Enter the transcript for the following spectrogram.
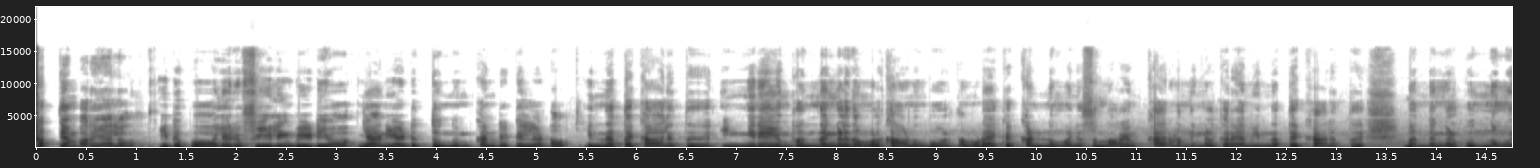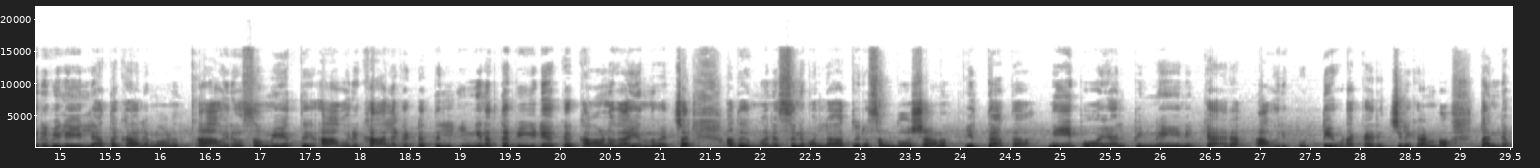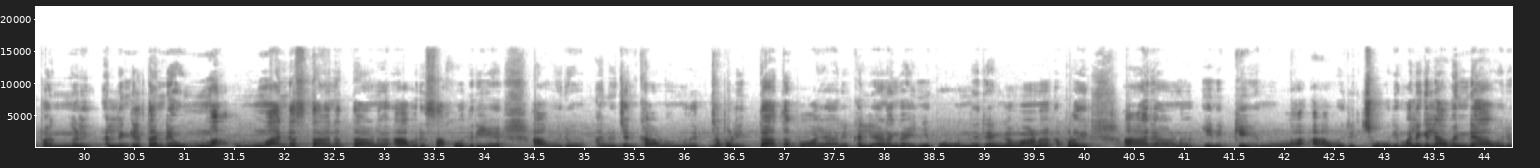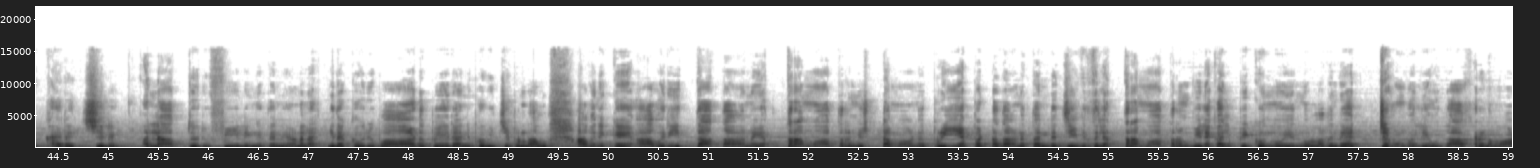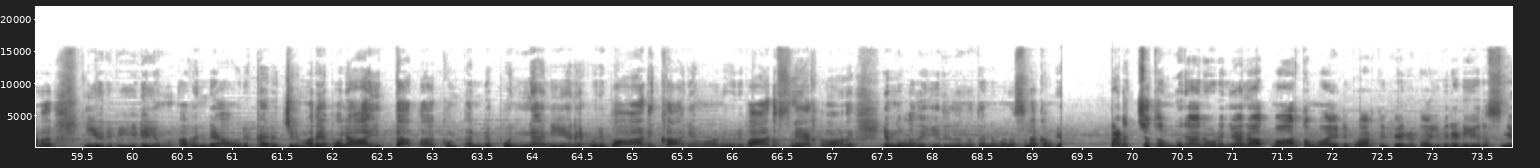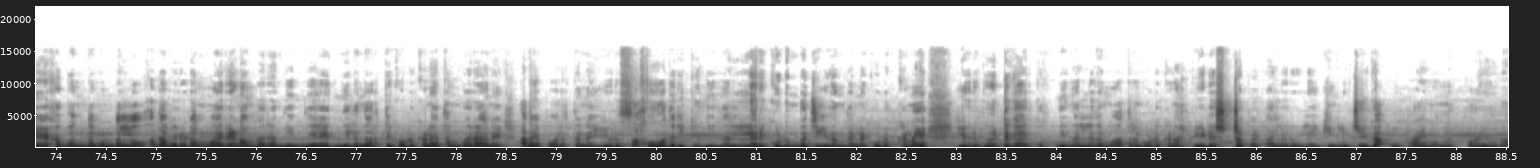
സത്യം പറയാലോ ഇതുപോലൊരു ഫീലിംഗ് വീഡിയോ ഞാൻ ഈ അടുത്തൊന്നും കണ്ടിട്ടില്ല കേട്ടോ ഇന്നത്തെ കാലത്ത് ഇങ്ങനെയും ബന്ധങ്ങൾ നമ്മൾ കാണുമ്പോൾ നമ്മുടെയൊക്കെ കണ്ണും മനസ്സും നിറയും. കാരണം നിങ്ങൾക്കറിയാം ഇന്നത്തെ കാലത്ത് ബന്ധങ്ങൾക്കൊന്നും ഒരു വിലയില്ലാത്ത കാലമാണ്. ആ ഒരു സമയത്ത് ആ ഒരു കാലഘട്ടത്തിൽ ഇങ്ങനത്തെ വീഡിയോ ഒക്കെ കാണുക എന്ന് വെച്ചാൽ അത് മനസ്സിന് വല്ലാത്തൊരു സന്തോഷമാണ് ഇത്താത്ത നീ പോയാൽ പിന്നെ എനിക്കാരാ. ആ ഒരു കുട്ടിയുടെ കരച്ചിൽ കണ്ടോ? തന്റെ പെങ്ങൾ അല്ലെങ്കിൽ തന്റെ ഉമ്മ ഉമ്മാന്റെ സ്ഥാനത്താണ് ആ ഒരു സഹോദരിയെ ആ ഒരു അനുജൻ കാണുന്നത്. അപ്പോൾ ഇത്താത്ത പോയാൽ കല്യാണം കഴിഞ്ഞ് പോകുന്ന രംഗമാണ്. അപ്പോൾ ആരാണ് എനിക്ക് എന്നുള്ള ആ ഒരു ചോദ്യം അല്ലെങ്കിൽ അവന്റെ ആ ഒരു കരച്ചിൽ വല്ലാത്തൊരു ഫീലിംഗ് തന്നെയാണ് അല്ലേ? ഇതൊക്കെ ഒരുപാട് പേര് അനുഭവിച്ചിട്ടുണ്ടാവും. അവനക്ക് ആ ഒരു ഇത്താത്താണ് എത്രമാത്രം ഇഷ്ടമാണ് പ്രിയപ്പെട്ടതാണ് തന്റെ ജീവിതത്തിൽ എത്രമാത്രം വില കൽപ്പിക്കുന്നു എന്നുള്ളതിന്റെ ഏറ്റവും വലിയ ഉദാഹരണമാണ് ഈ ഒരു വീഡിയോയും അവന്റെ ആ ഒരു കരച്ചിലും അതേപോലെ ആ ഇത്താത്താക്കും തന്റെ പൊന്നനിയനെ ഒരുപാട് കാര്യമാണ് ഒരുപാട് സ്നേഹമാണ് എന്നുള്ളത് ഇതിൽ നിന്ന് തന്നെ മനസ്സിലാക്കാം. പടച്ച തമ്പുരാനോട് ഞാൻ ആത്മാർത്ഥമായിട്ട് പ്രാർത്ഥിക്കുകയാണ് കേട്ടോ. ഇവരുടെ ഒരു സ്നേഹബന്ധമുണ്ടല്ലോ അത് അവരുടെ മരണം വരെ നീ നില നിലനിർത്തി കൊടുക്കണേ തമ്പുരാനെ. അതേപോലെ തന്നെ ഈ ഒരു സഹോദരിക്ക് നീ നല്ലൊരു കുടുംബജീവിതം തന്നെ കൊടുക്കണേ. ഈ ഒരു വീട്ടുകാർക്കും നീ നല്ലത് മാത്രം കൊടുക്കണം. വീഡിയോ ഇഷ്ടപ്പെട്ടാൽ ഒരു ലൈക്കെങ്കിലും ചെയ്യുക അഭിപ്രായം ഒന്ന് പറയുക.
